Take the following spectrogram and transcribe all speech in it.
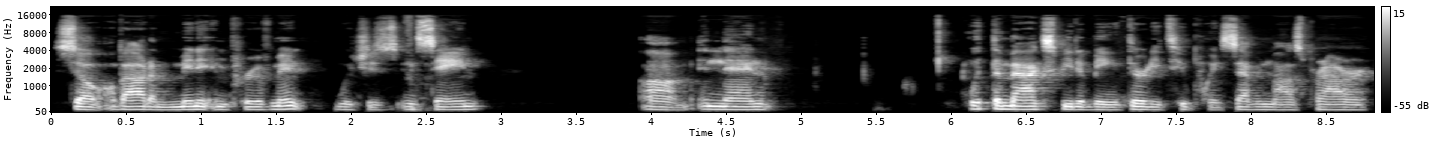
So about a minute improvement, which is insane. Um, and then with the max speed of being 32.7 miles per hour,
